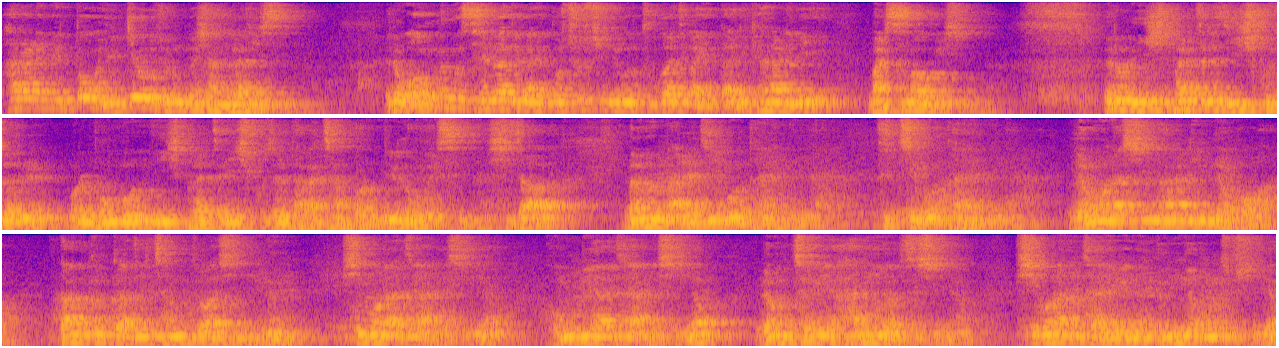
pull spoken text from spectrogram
하나님이 또 일깨워 주는 것이 한 가지 있습니다. 여러분 없는 것 세 가지가 있고 줄 수 있는 것 두 가지가 있다 이렇게 하나님이 말씀하고 계십니다. 여러분 28절에서 29절을 오늘 본문 28절 29절 다 같이 한번 읽어보겠습니다. 시작. 너는 알지 못하였느냐 듣지 못하였느냐 영원하신 하나님 여호와 땅 끝까지 창조하신 이는 피곤하지 않으시며 공비하지 않으시며 명철이 한이 없으시며 피곤한 자에게는 능력을 주시며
